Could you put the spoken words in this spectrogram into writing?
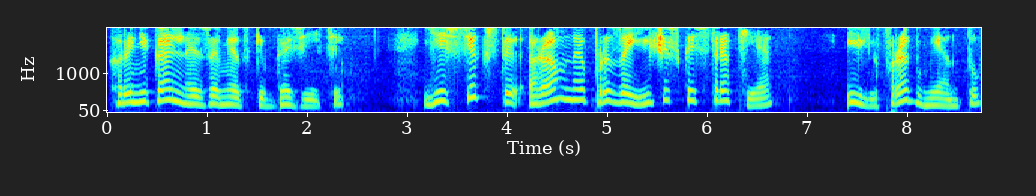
хроникальные заметки в газете. Есть тексты, равные прозаической строфе или фрагменту,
